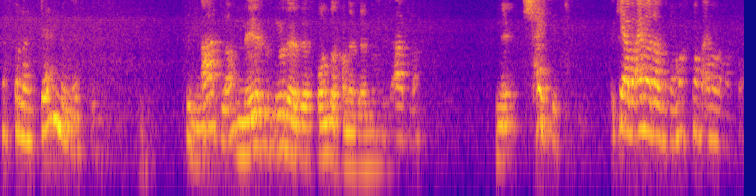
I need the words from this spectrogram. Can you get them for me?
Was von einer Sendung ist das? Ist das Adler? Nee, es ist nur der, der Sponsor von der Sendung. Ist das Adler? Nee, Scheiße. Okay, aber einmal darf ich noch. Mach's noch einmal mal vor.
